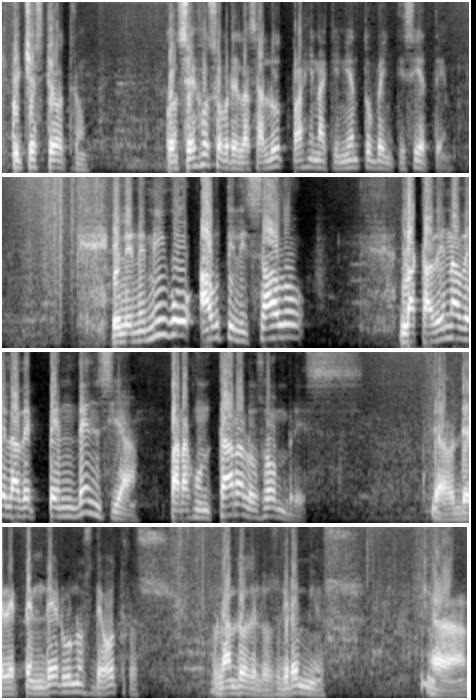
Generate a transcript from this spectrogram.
Escucha este otro. Consejo sobre la salud, página 527. El enemigo ha utilizado la cadena de la dependencia para juntar a los hombres, de depender unos de otros, hablando de los gremios, ah,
